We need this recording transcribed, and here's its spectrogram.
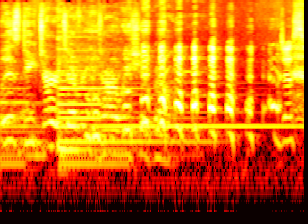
Liz deturds every guitar we ship out. Just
